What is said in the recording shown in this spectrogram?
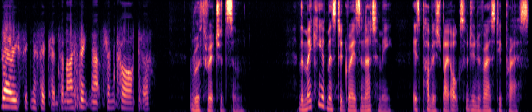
very significant, and I think that's from Carter. Ruth Richardson. The Making of Mr. Gray's Anatomy is published by Oxford University Press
